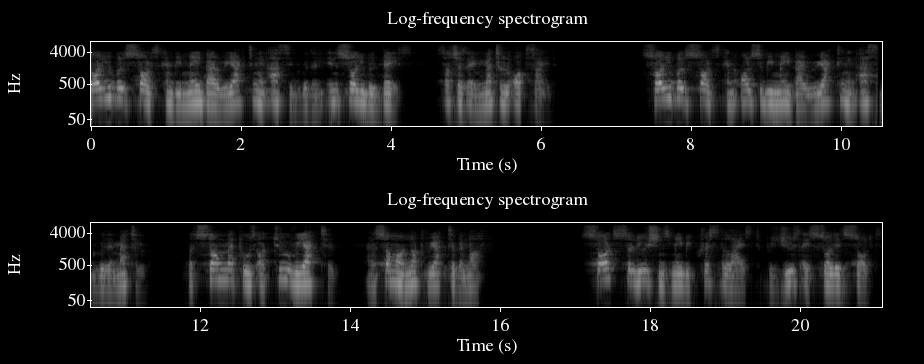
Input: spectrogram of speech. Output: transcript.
Soluble salts can be made by reacting an acid with an insoluble base, such as a metal oxide. Soluble salts can also be made by reacting an acid with a metal, but some metals are too reactive and some are not reactive enough. Salt solutions may be crystallized to produce a solid salt.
